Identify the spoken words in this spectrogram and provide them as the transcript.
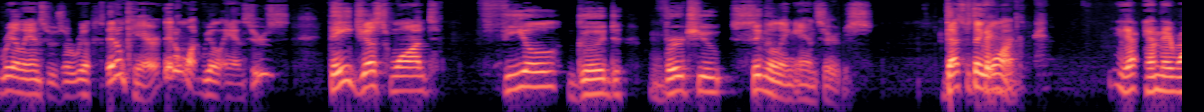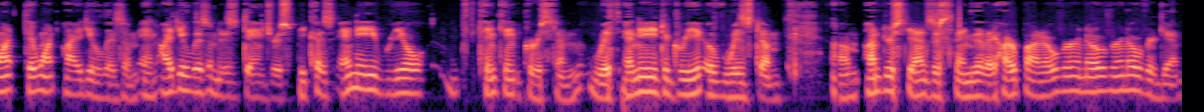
real answers or real. They don't care. They don't want real answers. They just want feel good virtue signaling answers. That's what they, they want. want. Yeah, and they want they want idealism, and idealism is dangerous because any real thinking person with any degree of wisdom um, understands this thing that I harp on over and over and over again,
